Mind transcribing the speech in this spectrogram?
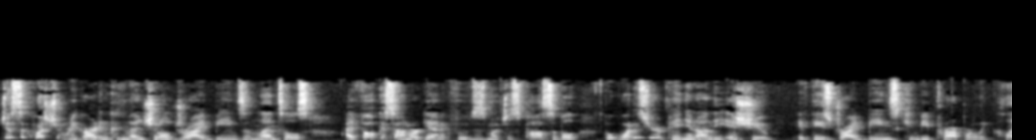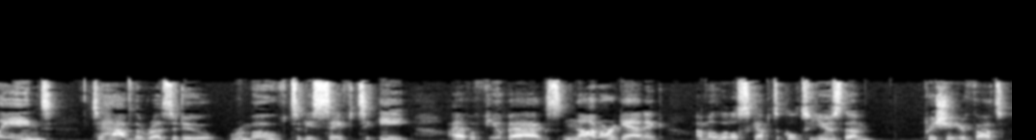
Just a question regarding conventional dried beans and lentils. I focus on organic foods as much as possible, but what is your opinion on the issue if these dried beans can be properly cleaned to have the residue removed to be safe to eat? I have a few bags, non organic. I'm a little skeptical to use them. Appreciate your thoughts.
